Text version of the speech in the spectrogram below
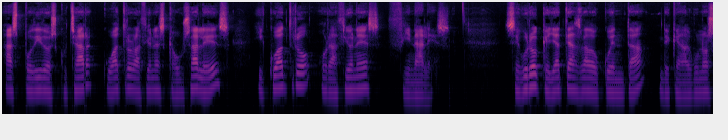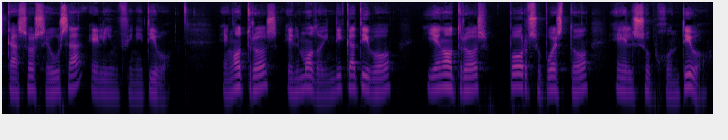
has podido escuchar cuatro oraciones causales y cuatro oraciones finales. Seguro que ya te has dado cuenta de que en algunos casos se usa el infinitivo, en otros el modo indicativo y en otros, por supuesto, el subjuntivo.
